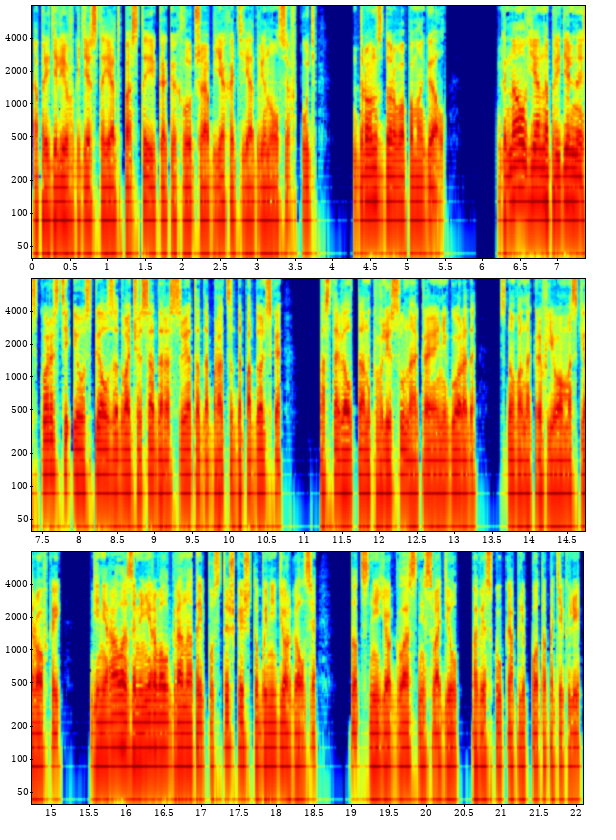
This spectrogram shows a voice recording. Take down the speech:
Определив, где стоят посты и как их лучше объехать, я двинулся в путь. Дрон здорово помогал. Гнал я на предельной скорости и успел за два часа до рассвета добраться до Подольска. Поставил танк в лесу на окраине города, снова накрыв его маскировкой. Генерала заминировал гранатой-пустышкой, чтобы не дергался — тот с нее глаз не сводил, по виску капли пота потекли.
